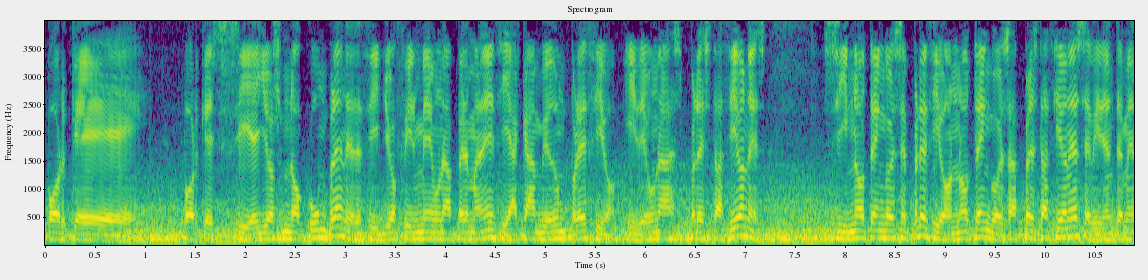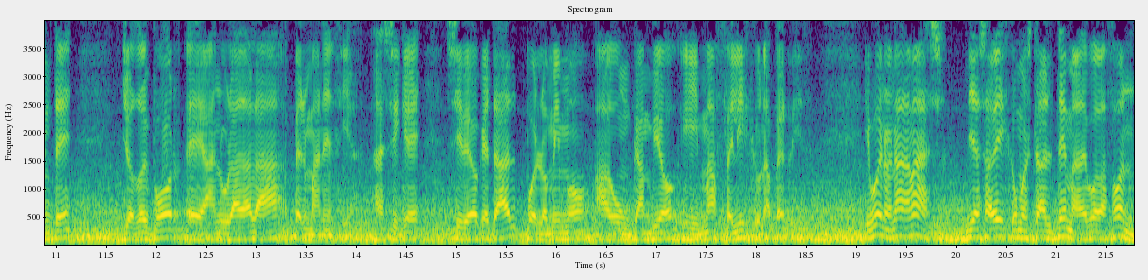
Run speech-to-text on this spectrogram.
Porque, porque si ellos no cumplen, es decir, yo firmé una permanencia a cambio de un precio y de unas prestaciones, si no tengo ese precio o no tengo esas prestaciones, evidentemente yo doy por eh, anulada la permanencia. Así que si veo que tal, pues lo mismo hago un cambio y más feliz que una perdiz. Y bueno, nada más, ya sabéis cómo está el tema de Vodafone.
